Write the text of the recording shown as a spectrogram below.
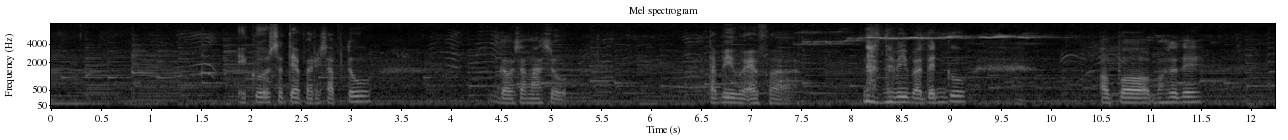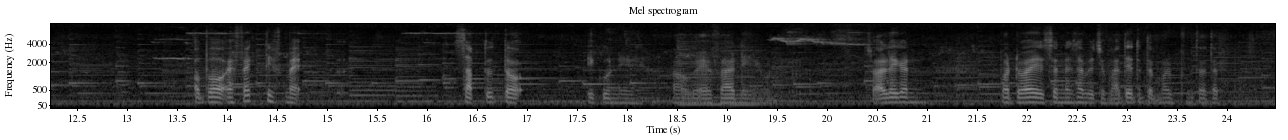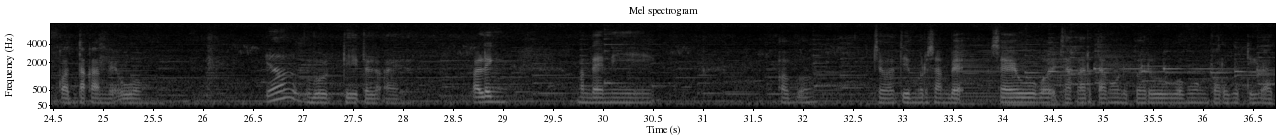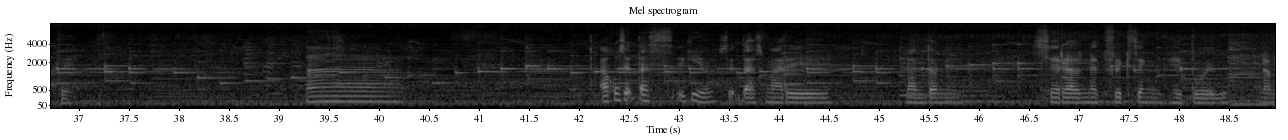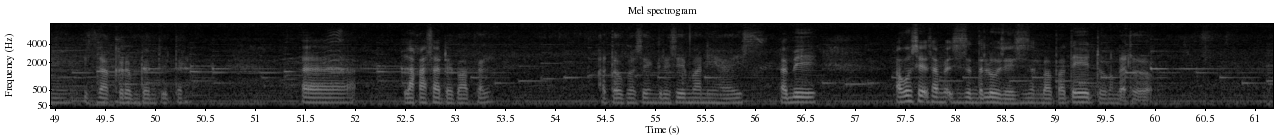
Ikut setiap hari Sabtu nggak usah masuk. Tapi WFA nah tapi batinku apa maksudnya? Apa efektif mek? Sabtu tok iku nih WFA nih. Soalnya kan pada Senin sampai Jumat itu tetap tetap kontak ambek uang ya budi delok aja paling ngenteni apa Jawa Timur sampai sewu kok Jakarta ngono baru wong baru gede kabeh. Uh, aku sik tas iki yo sik tas mari nonton serial Netflix yang heboh itu nang Instagram dan Twitter. Eh La de Papel atau bahasa Inggrisnya Money Heist. Tapi aku sih sampai season telu sih season bapak itu enggak dulu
